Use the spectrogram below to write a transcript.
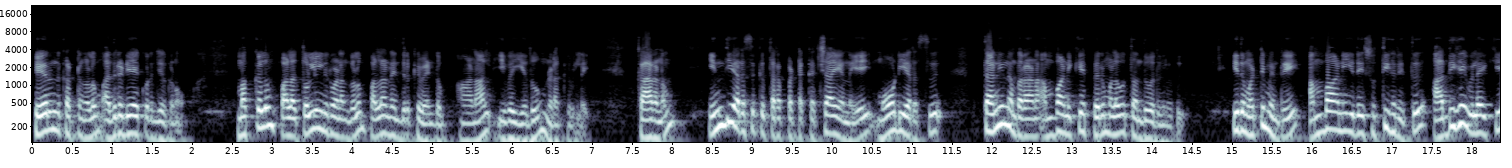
பேருந்து கட்டணங்களும் அதிரடியாக குறைஞ்சிருக்கணும். மக்களும் பல தொழில் நிறுவனங்களும் பலனடைந்திருக்க வேண்டும். ஆனால் இவை எதுவும் நடக்கவில்லை. காரணம் இந்திய அரசுக்கு தரப்பட்ட கச்சா எண்ணெயை மோடி அரசு தனிநபரான அம்பானிக்கே பெருமளவு தந்து வருகிறது. இது மட்டுமின்றி அம்பானி இதை சுத்திகரித்து அதிக விலைக்கு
